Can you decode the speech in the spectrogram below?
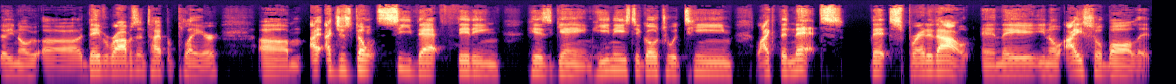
you know, uh, David Robinson type of player. Um, I, I just don't see that fitting his game. He needs to go to a team like the Nets, that spread it out and they, you know, iso ball it.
